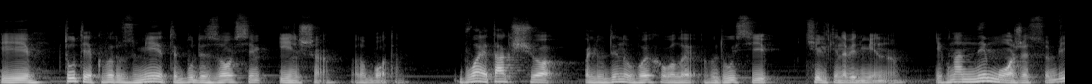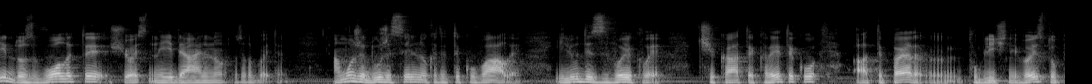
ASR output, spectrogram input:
І тут, як ви розумієте, буде зовсім інша робота. Буває так, що людину виховали в дусі тільки на відмінно, і вона не може собі дозволити щось неідеально зробити. А може дуже сильно критикували, і люди звикли чекати критику. А тепер е, публічний виступ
